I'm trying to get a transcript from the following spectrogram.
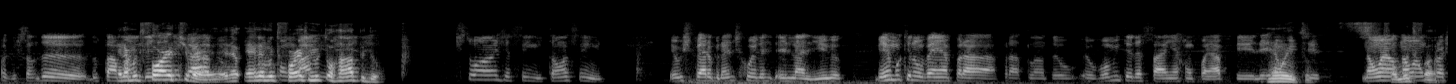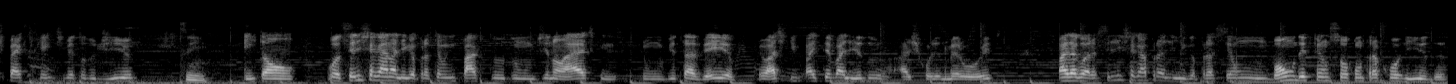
a questão do, do tamanho Ele é muito dele forte, velho. Ele, é- ele é muito O forte, muito rápido. é Distoante, assim. Então, assim, eu espero grandes coisas dele na liga. Mesmo que não venha pra, pra Atlanta, eu, eu vou me interessar em acompanhar, porque ele Muito. realmente não é, Sou não é um prospecto que a gente vê todo dia. Sim. Então, pô, se ele chegar na liga para ter um impacto de um Dino Atkins, de um Vita Veia, eu acho que vai ter valido a escolha número 8. Mas agora, se ele chegar para a liga para ser um bom defensor contra a corrida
